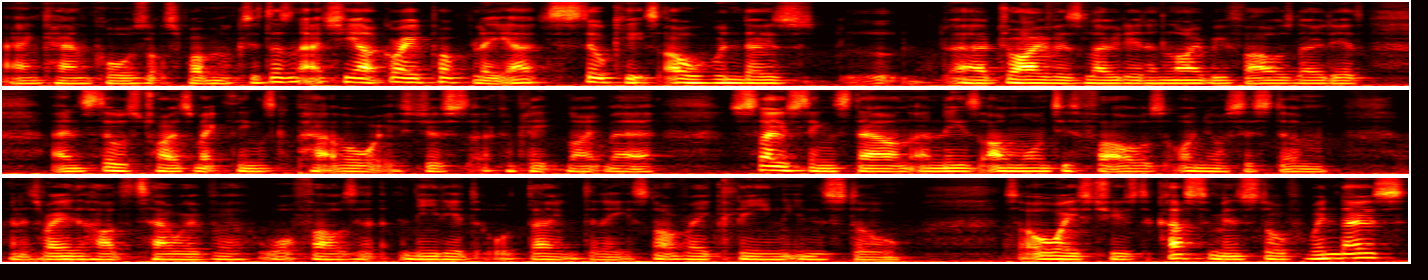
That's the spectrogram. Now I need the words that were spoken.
and can cause lots of problems because it doesn't actually upgrade properly. It still keeps old Windows uh, drivers loaded and library files loaded and still tries to make things compatible. It's just a complete nightmare. Slows things down and leaves unwanted files on your system and it's very hard to tell whether what files are needed or don't delete. It's not a very clean install. So always choose the custom install for Windows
